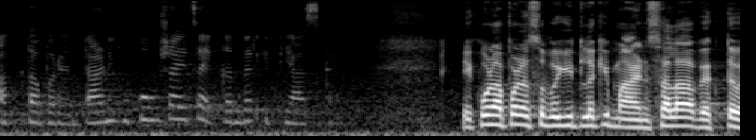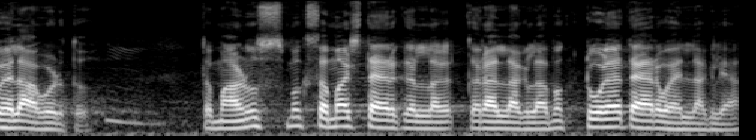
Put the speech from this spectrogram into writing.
आत्तापर्यंत? आणि हुकुमशाहीचा एकंदर इतिहास काय? एकूण आपण असं बघितलं की माणसाला व्यक्त व्हायला आवडतं. तर माणूस मग समाज तयार करायला करायला लागला मग टोळ्या तयार व्हायला लागल्या.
